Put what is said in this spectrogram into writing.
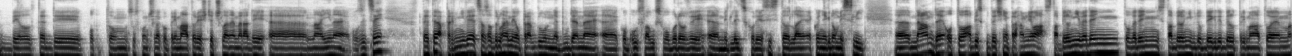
byl tedy potom, co skončil jako primátor, ještě členem rady na jiné pozici. To je teda první věc a za druhé my opravdu nebudeme eh, jako Bohuslavu Svobodovi eh, mydlit schody, jestli si tohle jako někdo myslí. Eh, nám jde o to, aby skutečně Praha měla stabilní vedení. To vedení stabilní v době, kdy byl primátorem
